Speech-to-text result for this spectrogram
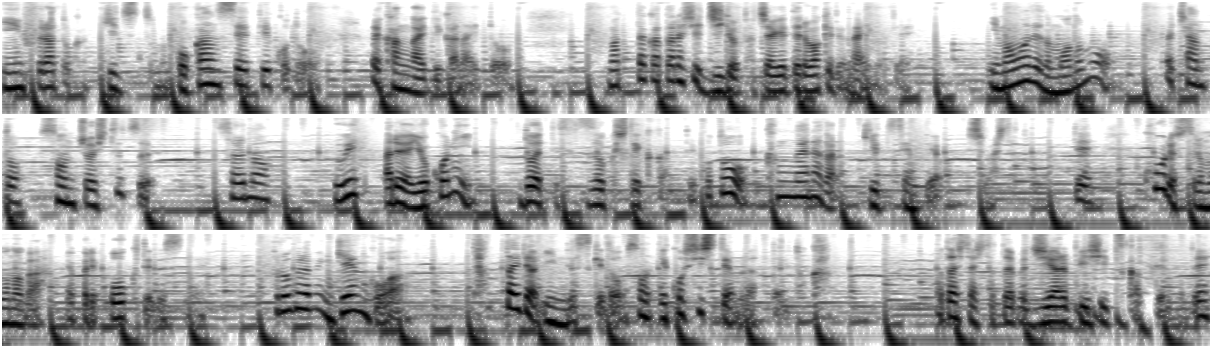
インフラとか技術との互換性ということを考えていかないと、全く新しい事業を立ち上げてるわけではないので、今までのものもちゃんと尊重しつつ、それの上、あるいは横にどうやって接続していくかということを考えながら技術選定をしましたと。で、考慮するものがやっぱり多くてですね、プログラミング言語は単体ではいいんですけど、そのエコシステムだったりとか、私たち例えば gRPC 使ってるので、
